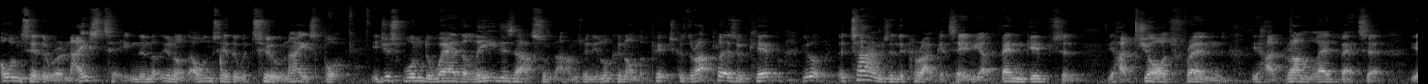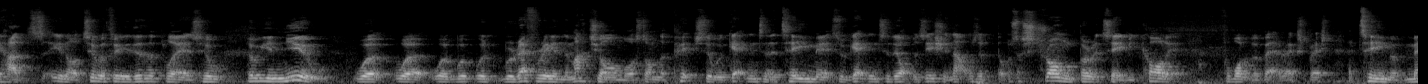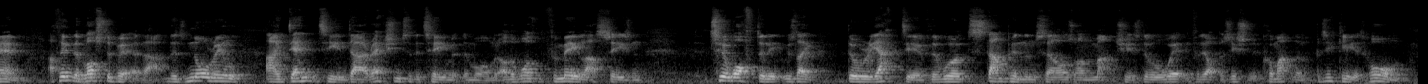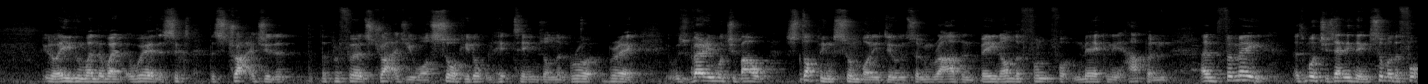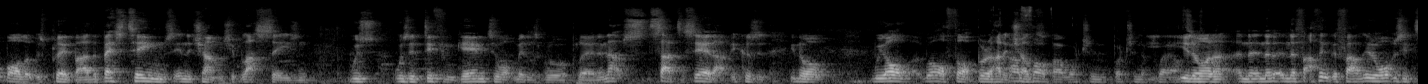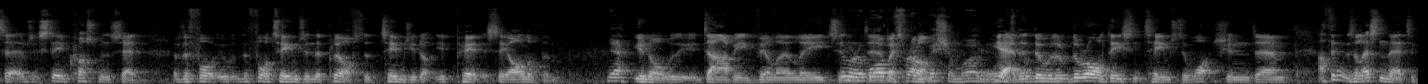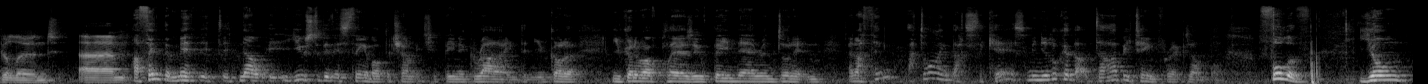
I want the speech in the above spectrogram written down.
I wouldn't say they were a nice team. Not, you know, I wouldn't say they were too nice, but you just wonder where the leaders are sometimes when you're looking on the pitch because there are players who keep. You know, at times in the Karanka team, you had Ben Gibson, you had George Friend, you had Grant Leadbitter, you had you know two or three of the other players who who you knew were were, were, were, refereeing the match almost on the pitch. They were getting into the teammates, they were getting into the opposition. That was a that was a strong Borough team. You'd call it, for want of a better expression, a team of men. I think they've lost a bit of that. There's no real identity and direction to the team at the moment, or there wasn't for me last season. Too often it was like they were reactive. They weren't stamping themselves on matches. They were waiting for the opposition to come at them, particularly at home. You know, even when they went away, the the strategy that the preferred strategy was soak it up and hit teams on the bro- break. It was very much about stopping somebody doing something rather than being on the front foot and making it happen. And for me, as much as anything, some of the football that was played by the best teams in the championship last season was was a different game to what Middlesbrough were playing, and that's sad to say that because you know we all we all thought Borough had a I chance. I thought about watching watching the playoffs. You know, well. and, and, the, and the, I think the fact you know, what was it? Uh, was it Steve Crossman said of the four the four teams in the playoffs, the teams you'd you'd pay to see all of them. yeah, You know, Derby, Villa, Leeds, they and uh, West Brom. ambition, weren't they? Yeah, they, they, were, they were all decent teams to watch, and um, I think there's a lesson there to be learned. Um, I think the myth it, it, now it used to be this thing about the championship being a grind, and you've got to you've got to have players who've been there and done it, and, and I think I don't think that's the case. I mean, you look at that Derby team, for example, full of young,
